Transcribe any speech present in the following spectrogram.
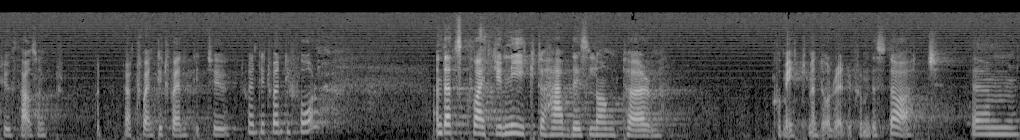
2000, 2020 uh, to 2024. And that's quite unique to have this long term commitment already from the start. Um,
